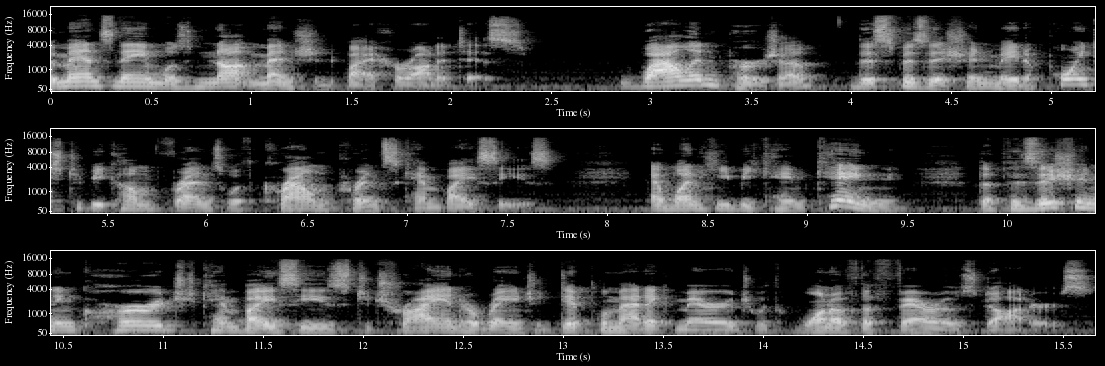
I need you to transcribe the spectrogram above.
The man's name was not mentioned by Herodotus. While in Persia, this physician made a point to become friends with Crown Prince Cambyses, and when he became king, the physician encouraged Cambyses to try and arrange a diplomatic marriage with one of the pharaoh's daughters.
